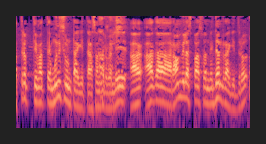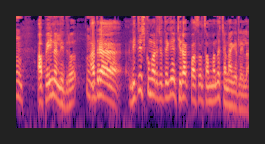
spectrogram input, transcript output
ಅತೃಪ್ತಿ ಮತ್ತೆ ಮುನಿಸು ಉಂಟಾಗಿತ್ತು ಆ ಸಂದರ್ಭದಲ್ಲಿ. ಆಗ ರಾಮ್ ವಿಲಾಸ್ ಪಾಸ್ವಾನ್ ನಿಧನರಾಗಿದ್ರು. ಆ ಪೈನ್ ಅಲ್ಲಿದ್ರು ಆದ್ರೆ ನಿತೀಶ್ ಕುಮಾರ್ ಜೊತೆಗೆ ಚಿರಾಗ್ ಪಾಸ್ವಾನ್ ಸಂಬಂಧ ಚೆನ್ನಾಗಿರ್ಲಿಲ್ಲ.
